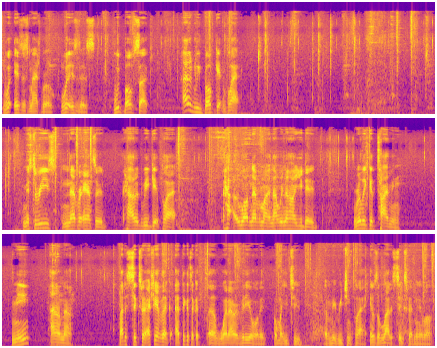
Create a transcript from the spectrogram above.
What is this match, bro? What is this? We both suck. How did we both get in plat? Mysteries never answered. How did we get plat? How, well, never mind. Now we know how you did it. Really good timing. Me? I don't know. About a six spam. Actually, have like I think it's like a, a one hour video on it on my YouTube of me reaching plat. It was a lot of six spamming involved.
